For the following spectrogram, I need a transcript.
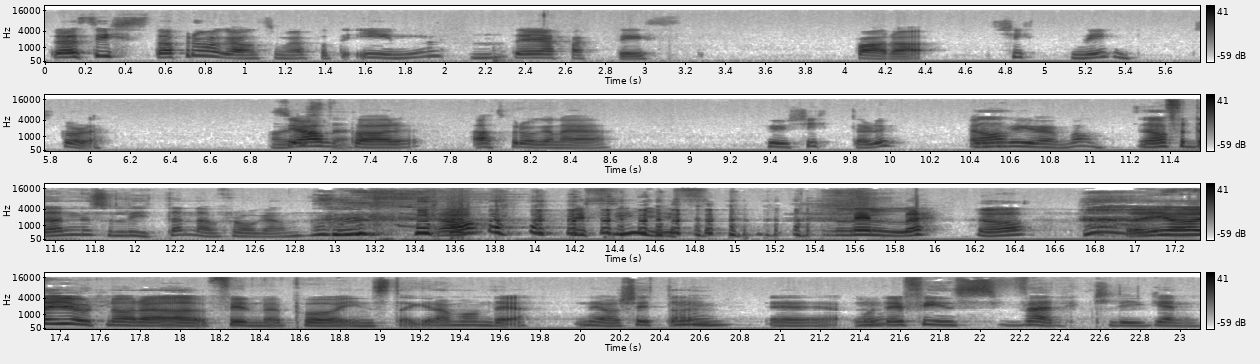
Den sista frågan som jag fått in, det är faktiskt bara kittning, står det. Ja, Så jag just det. antar att frågan är, hur kittar du? Eller Ja. hur gör man? Ja för den är så liten den frågan. Ja, precis. Lille. Ja, jag har gjort några filmer på Instagram om det när jag kittar. Mm. Eh, och det finns verkligen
